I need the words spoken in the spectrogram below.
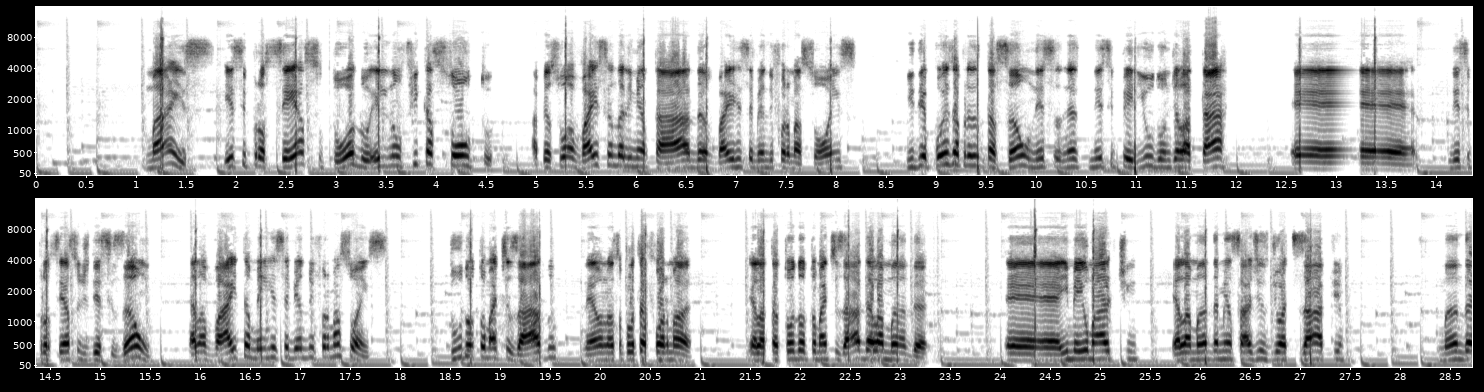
Mas esse processo todo ele não fica solto. A pessoa vai sendo alimentada, vai recebendo informações e depois da apresentação, nesse, nesse período onde ela está é, é, nesse processo de decisão, ela vai também recebendo informações. Tudo automatizado, né? A nossa plataforma ela está toda automatizada, ela manda é, e-mail marketing, ela manda mensagens de WhatsApp, manda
